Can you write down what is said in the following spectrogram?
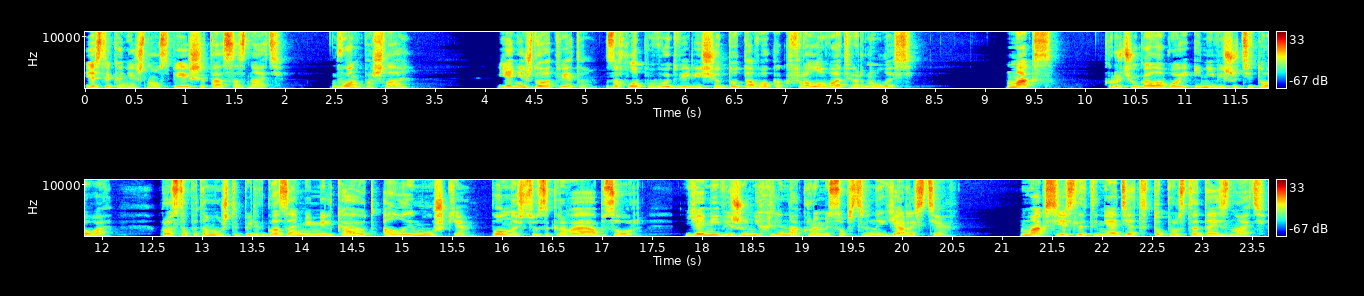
Если, конечно, успеешь это осознать. Вон пошла. Я не жду ответа. Захлопываю дверь еще до того, как Фролова отвернулась. «Макс!» Кручу головой и не вижу Титова. Просто потому, что перед глазами мелькают алые мушки, полностью закрывая обзор. Я не вижу ни хрена, кроме собственной ярости. «Макс, если ты не одет, то просто дай знать.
